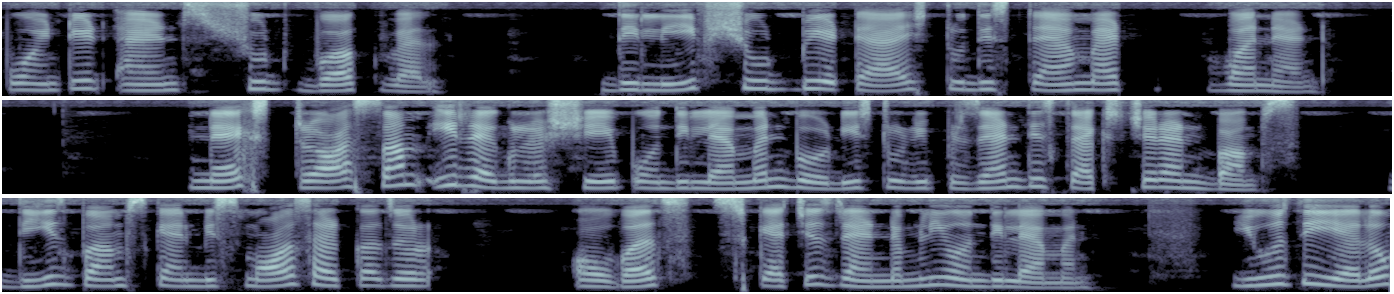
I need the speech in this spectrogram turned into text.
pointed ends should work well. The leaf should be attached to the stem at one end. Next, draw some irregular shape on the lemon bodies to represent this texture and bumps. These bumps can be small circles or ovals sketches randomly on the lemon. Use the yellow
